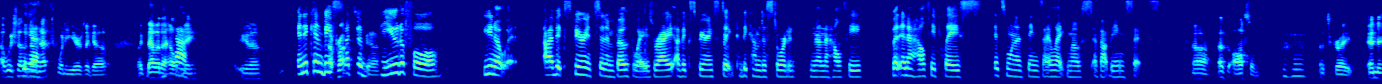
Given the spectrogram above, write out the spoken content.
I wish I'd have yes. done that 20 years ago. Like that would have helped me, you know. And it can be pro- such a yeah. beautiful, you know. I've experienced it in both ways, right? I've experienced it can become distorted and unhealthy, but in a healthy place, it's one of the things I like most about being a six. Uh, that's awesome. Mm-hmm. That's great. And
